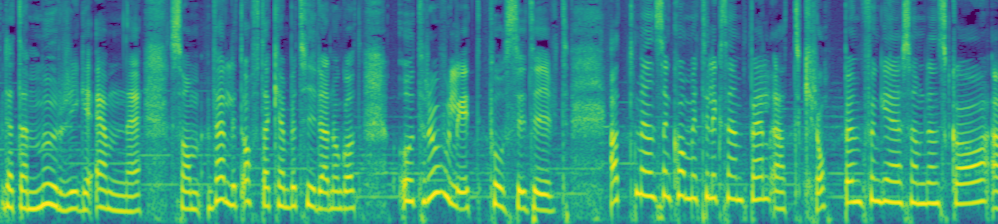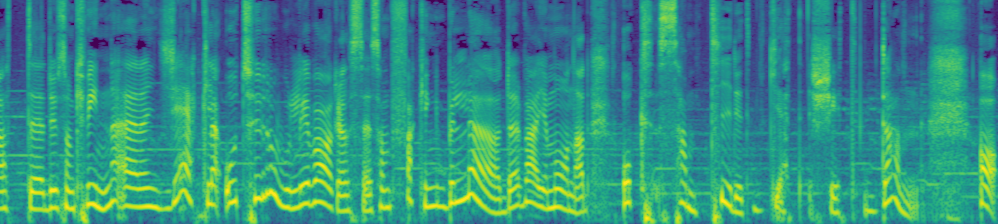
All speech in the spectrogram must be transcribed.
Detta murriga ämne som väldigt ofta kan betyda något otroligt positivt. Att mensen kommer till exempel, att kroppen fungerar som den ska, att eh, du som kvinna är en jäkla otrolig varelse som fucking blöder varje månad och samtidigt get shit done. Ja,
